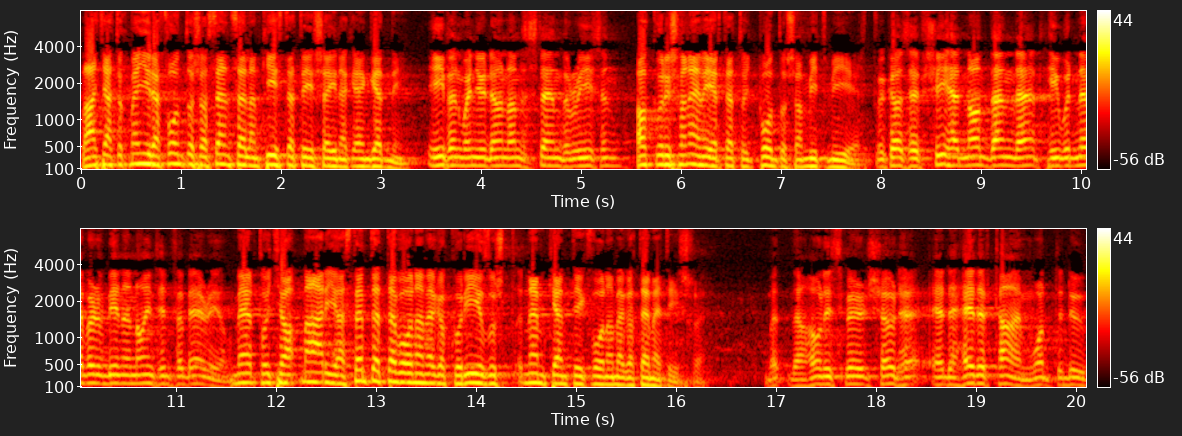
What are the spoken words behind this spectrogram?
Látjátok, mennyire fontos a Szent Szellem késztetéseinek engedni? even when you don't understand the reason? Akkor is, ha nem érted, hogy pontosan mit miért. Because if she had not done that, he would never have been anointed for burial. Mert hogyha Mária ezt nem tette volna meg, akkor Jézust nem kenték volna meg a temetésre. But the Holy Spirit showed her ahead of time what to do.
